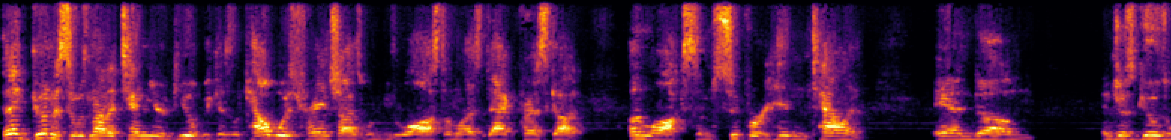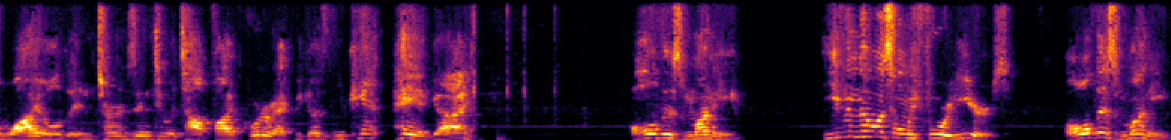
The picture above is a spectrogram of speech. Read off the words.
Thank goodness it was not a 10 year deal because the Cowboys franchise would be lost unless Dak Prescott unlocks some super hidden talent and um, and just goes wild and turns into a top five quarterback because you can't pay a guy all this money even though it's only four years, all this money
